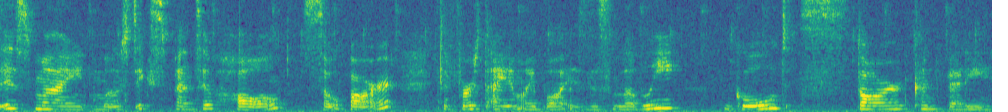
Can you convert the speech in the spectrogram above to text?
is my most expensive haul so far. The first item I bought is this lovely gold star confetti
